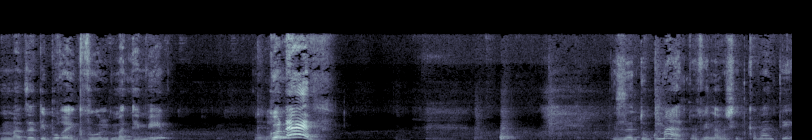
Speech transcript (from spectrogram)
מה זה דיבורי גבול מדהימים? הוא גונב! זה דוגמה, את מבינה מה שהתכוונתי?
